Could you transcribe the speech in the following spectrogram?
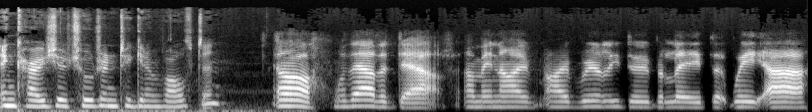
encourage your children to get involved in? Oh without a doubt. I mean I I really do believe that we are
